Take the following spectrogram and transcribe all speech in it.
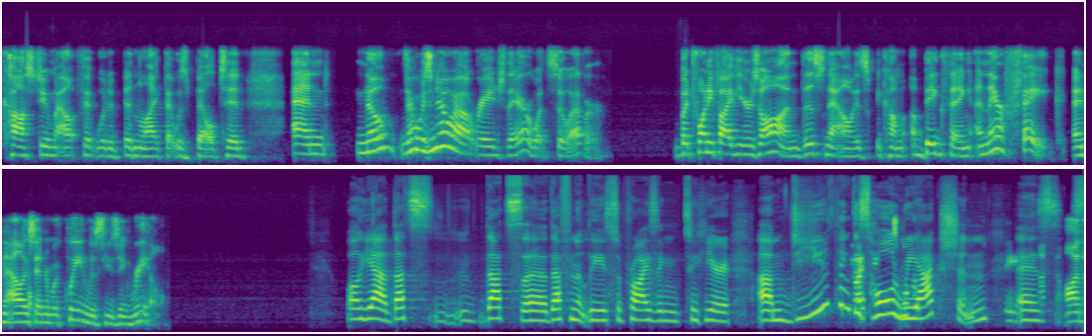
costume outfit would have been like that was belted and no, there was no outrage there whatsoever. But 25 years on, this now has become a big thing, and they're fake. And Alexander McQueen was using real. Well, yeah, that's that's uh, definitely surprising to hear. Um, do you think this think whole reaction is on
